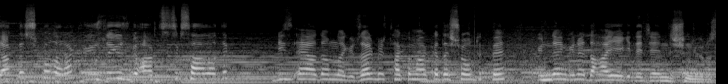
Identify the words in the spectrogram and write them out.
yaklaşık olarak %100 bir artışlık sağladık. Biz E-Adam'la güzel bir takım arkadaşı olduk ve günden güne daha iyi gideceğini düşünüyoruz.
